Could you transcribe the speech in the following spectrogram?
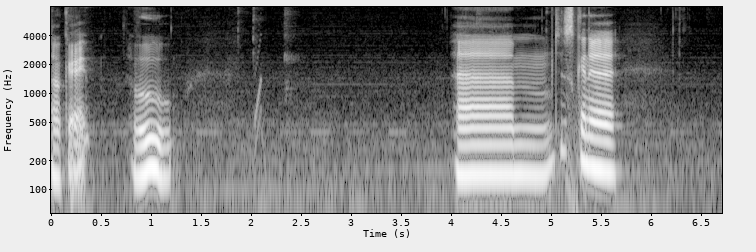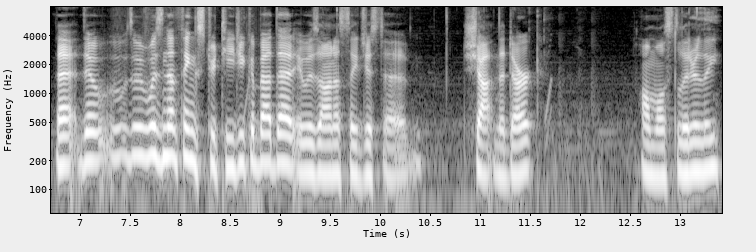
Okay. Ooh. Um, just gonna. That there, there was nothing strategic about that. It was honestly just a shot in the dark, almost literally.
